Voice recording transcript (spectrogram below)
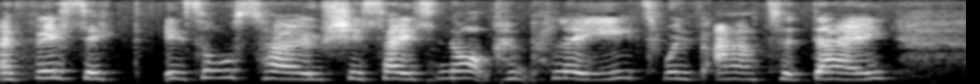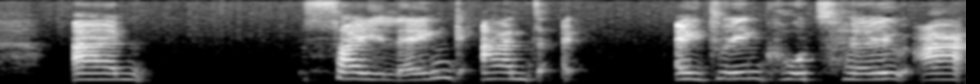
a visit is also, she says, not complete without a day um, sailing and a drink or two at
